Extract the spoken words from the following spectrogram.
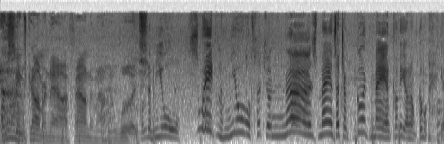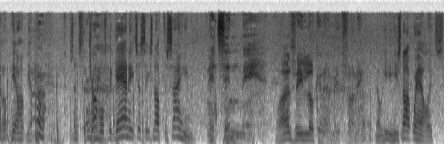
Yeah, he seems calmer now. I found him out in the woods. Well, Lemieux, sweet Lemieux, such a nice man, such a good man. Come here, no, come on, get up here, I'll help you up. Since the troubles began, he just, he's not the same. It's in me. Why is he looking at me funny? Uh, no, he, he's not well. It's,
